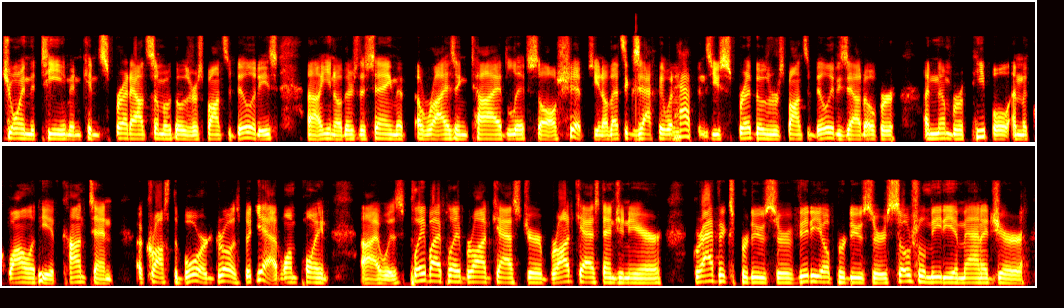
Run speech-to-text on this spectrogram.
join the team and can spread out some of those responsibilities, uh, you know, there's the saying that a rising tide lifts all ships. You know, that's exactly what happens. You spread those responsibilities out over a number of people, and the quality of content across the board grows. But yeah, at one point, I was play-by-play broadcaster, broadcast engineer, graphics producer, video producer, social media manager.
